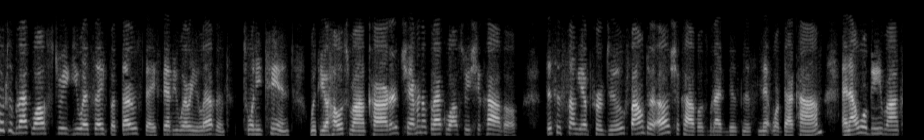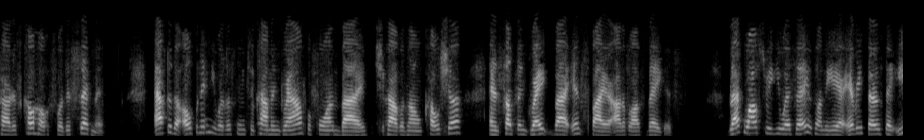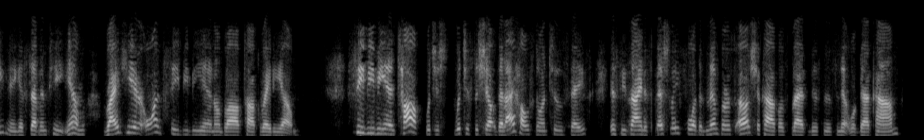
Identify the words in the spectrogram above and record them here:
Welcome to Black Wall Street USA for Thursday, February 11th, 2010, with your host, Ron Carter, Chairman of Black Wall Street Chicago. This is Sonia Purdue, founder of Chicago's Black Business Network.com, and I will be Ron Carter's co-host for this segment. After the opening, you were listening to Common Ground performed by Chicago's own Kosha and Something Great by Inspire out of Las Vegas. Black Wall Street USA is on the air every Thursday evening at 7 p.m. right here on CBBN on Blog Talk Radio. CBBN Talk, which is which is the show that I host on Tuesdays, is designed especially for the members of Chicago's Black Business Network.com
